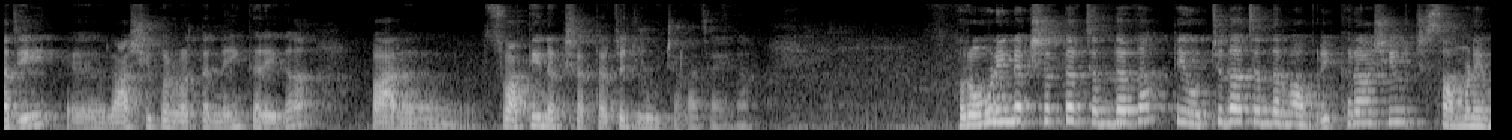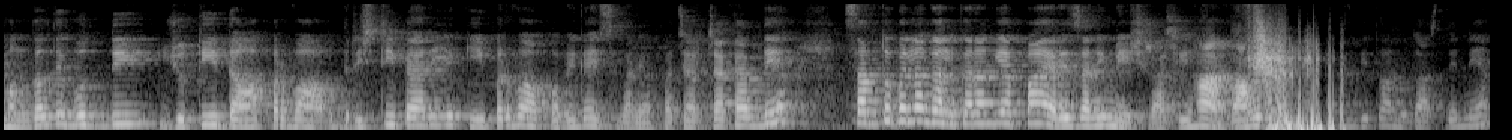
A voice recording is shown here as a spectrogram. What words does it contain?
ਹਜੇ ਰਾਸ਼ੀ ਪਰਿਵਰਤਨ ਨਹੀਂ ਕਰੇਗਾ, ਪਰ ਸਵਾਤੀ ਨਕਸ਼ਤਰ 'ਚ ਜ਼ਰੂਰ ਚਲਾ ਜਾਏਗਾ। ਰੋਹਿਣੀ ਨਕਸ਼ਤਰ ਚੰਦਰ ਦਾ ਤੇ ਉੱਚ ਦਾ ਚੰਦਰਮਾ ਬ੍ਰਿਖ ਰਾਸ਼ੀ ਵਿੱਚ, ਸਾਹਮਣੇ ਮੰਗਲ ਤੇ ਬੁੱਧ ਦੀ ਯੁਤੀ ਦਾ ਪ੍ਰਭਾਵ ਦ੍ਰਿਸ਼ਟੀ ਪੈ ਰਹੀ ਹੈ। ਕੀ ਪ੍ਰਭਾਵ ਪਵੇਗਾ, ਇਸ ਬਾਰੇ ਆਪਾਂ ਚਰਚਾ ਕਰਦੇ ਹਾਂ। ਸਭ ਤੋਂ ਪਹਿਲਾਂ ਗੱਲ ਕਰਾਂਗੇ ਆਪਾਂ ਐਰੇਜ਼ਾਨੀ ਮੇਸ਼ ਰਾਸ਼ੀ। ਹਾਂ ਰਾਹੂ ਵੀ ਤੁਹਾਨੂੰ ਦੱਸ ਦਿੰਨੇ ਆ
